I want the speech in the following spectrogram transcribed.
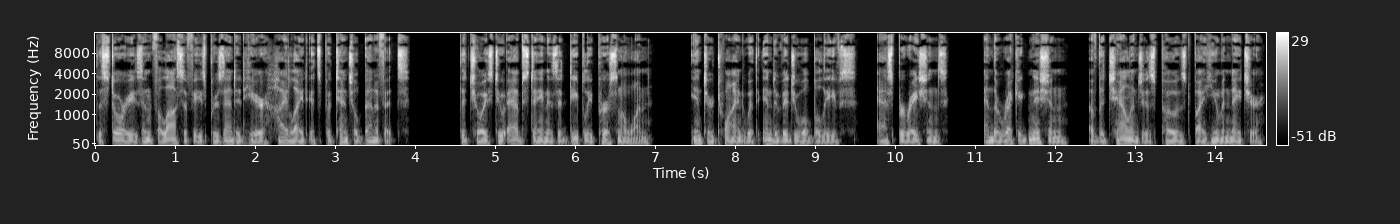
the stories and philosophies presented here highlight its potential benefits. The choice to abstain is a deeply personal one, intertwined with individual beliefs, aspirations, and the recognition of the challenges posed by human nature.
